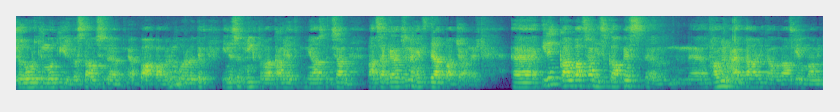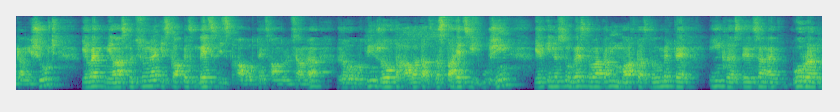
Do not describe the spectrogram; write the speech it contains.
ժողովրդի մոտ իր վստահությունը պահպանելու, որովհետեւ 95 թվականի այդ միասնության բացակայությունը հենց դրա պատճառն էր։ Իրենք կարողացան իսկապես ընդհանուր հայտարարի կամ Վազգեն Մանիկյանի շուրջ եւ այդ միասնությունը իսկապես մեծ ռիսկ հաղորդեց հանրությանը, ժողովրդին, ժողովուրդը հավատաց, վստահեց իր ուժին եւ 96 թվականին մարդկաց թվում էր թե ինքը էության այդ բուրըն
